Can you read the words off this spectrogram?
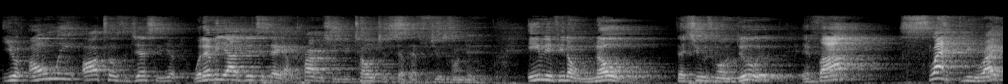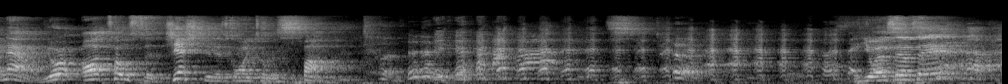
you're only auto suggesting your, whatever y'all did today. I promise you, you told yourself that's what you was gonna do. Even if you don't know that you was gonna do it, if I slap you right now, your auto suggestion is going to respond. You understand what I'm saying?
